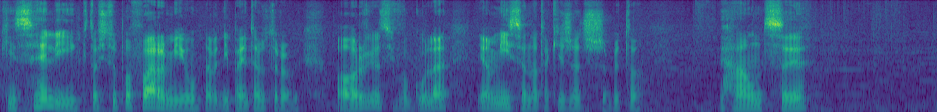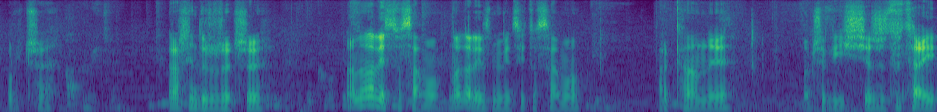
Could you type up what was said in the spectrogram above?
Kinseli. Ktoś tu pofarmił. Nawet nie pamiętam, że to robi. Orvius i w ogóle. Nie mam miejsca na takie rzeczy, żeby to... Houndsy. Kurczę. Strasznie dużo rzeczy. Ale nadal jest to samo. Nadal jest mniej więcej to samo. Arkany. Oczywiście, że tutaj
